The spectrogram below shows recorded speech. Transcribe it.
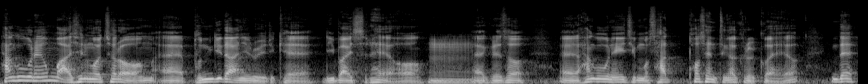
한국은행은 뭐 아시는 것처럼 에, 분기 단위로 이렇게 리바이스를 해요. 음. 에, 그래서 에, 한국은행이 지금 뭐 4%인가 그럴 거예요. 근데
